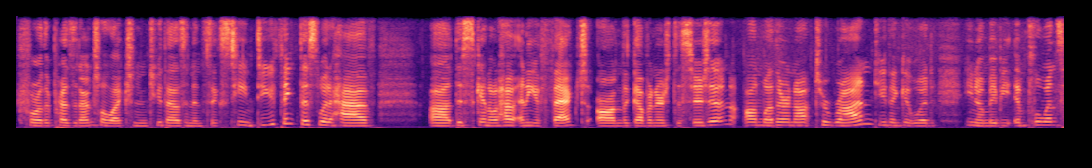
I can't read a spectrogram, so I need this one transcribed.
for the presidential election in 2016. Do you think this would have uh, this scandal would have any effect on the governor's decision on whether or not to run? Do you think it would you know maybe influence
